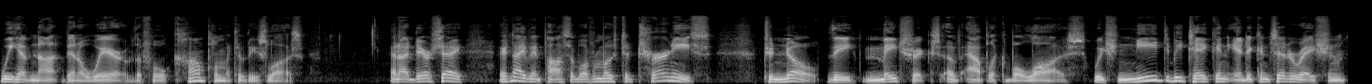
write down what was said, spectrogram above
we have not been aware of the full complement of these laws. And I dare say it's not even possible for most attorneys to know the matrix of applicable laws, which need to be taken into consideration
